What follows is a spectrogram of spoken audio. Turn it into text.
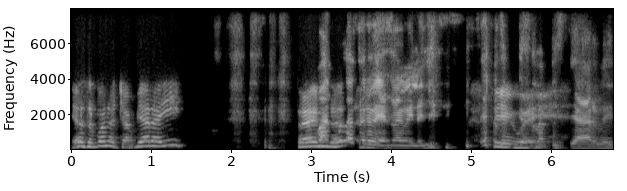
Ya se ponen a chambear ahí, traen... ¿Cuánto la cerveza, güey? Sí, güey. pistear, güey.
